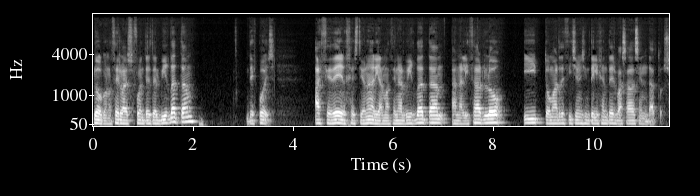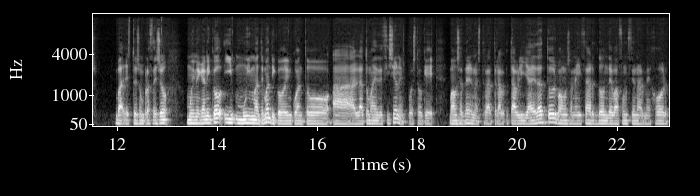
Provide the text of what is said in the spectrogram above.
Luego conocer las fuentes del Big Data. Después acceder, gestionar y almacenar Big Data, analizarlo, y tomar decisiones inteligentes basadas en datos. Vale, esto es un proceso muy mecánico y muy matemático en cuanto a la toma de decisiones, puesto que vamos a tener nuestra tablilla de datos, vamos a analizar dónde va a funcionar mejor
